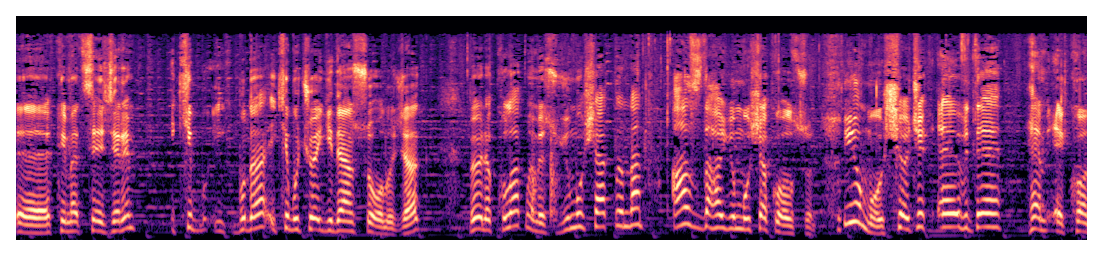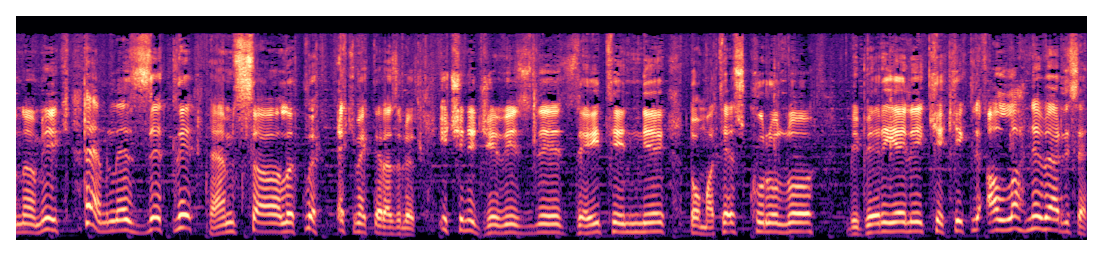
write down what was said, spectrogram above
Ee, kıymetli seyircilerim. İki, bu da iki buçuğa giden su olacak. Böyle kulak memesi yumuşaklığından az daha yumuşak olsun. Yumuşacık evde hem ekonomik hem lezzetli hem sağlıklı ekmekler hazırlıyoruz. İçini cevizli, zeytinli, domates kurulu, biberiyeli, kekikli Allah ne verdiyse.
